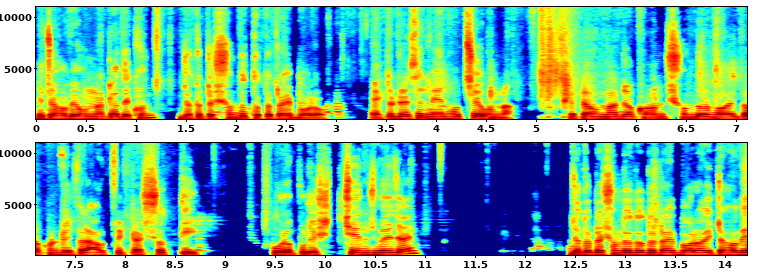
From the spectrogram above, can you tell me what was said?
এটা হবে ওন্নাটা। দেখুন, যতটা সুন্দর ততটাই বড়। একটা ড্রেসের মেন হচ্ছে ওন্না। এটা ওন্না যখন সুন্দর হয়, তখন ড্রেসের আউটফিটটা সত্যি পুরোপুরি চেঞ্জ হয়ে যায়। যতটা সুন্দর ততটাই বড় এটা হবে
